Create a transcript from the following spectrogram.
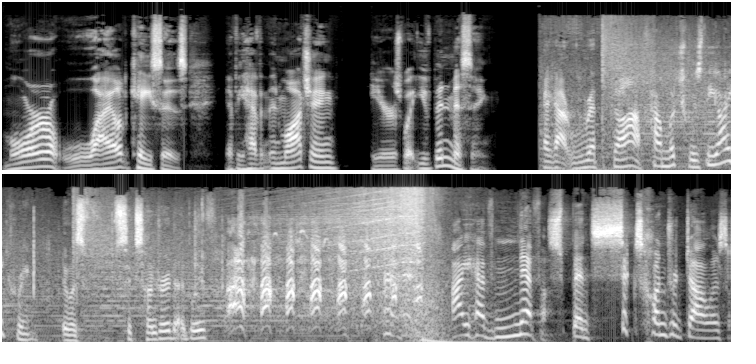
more wild cases. If you haven't been watching, here's what you've been missing. I got ripped off. How much was the eye cream? It was 600, I believe. I have never spent $600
